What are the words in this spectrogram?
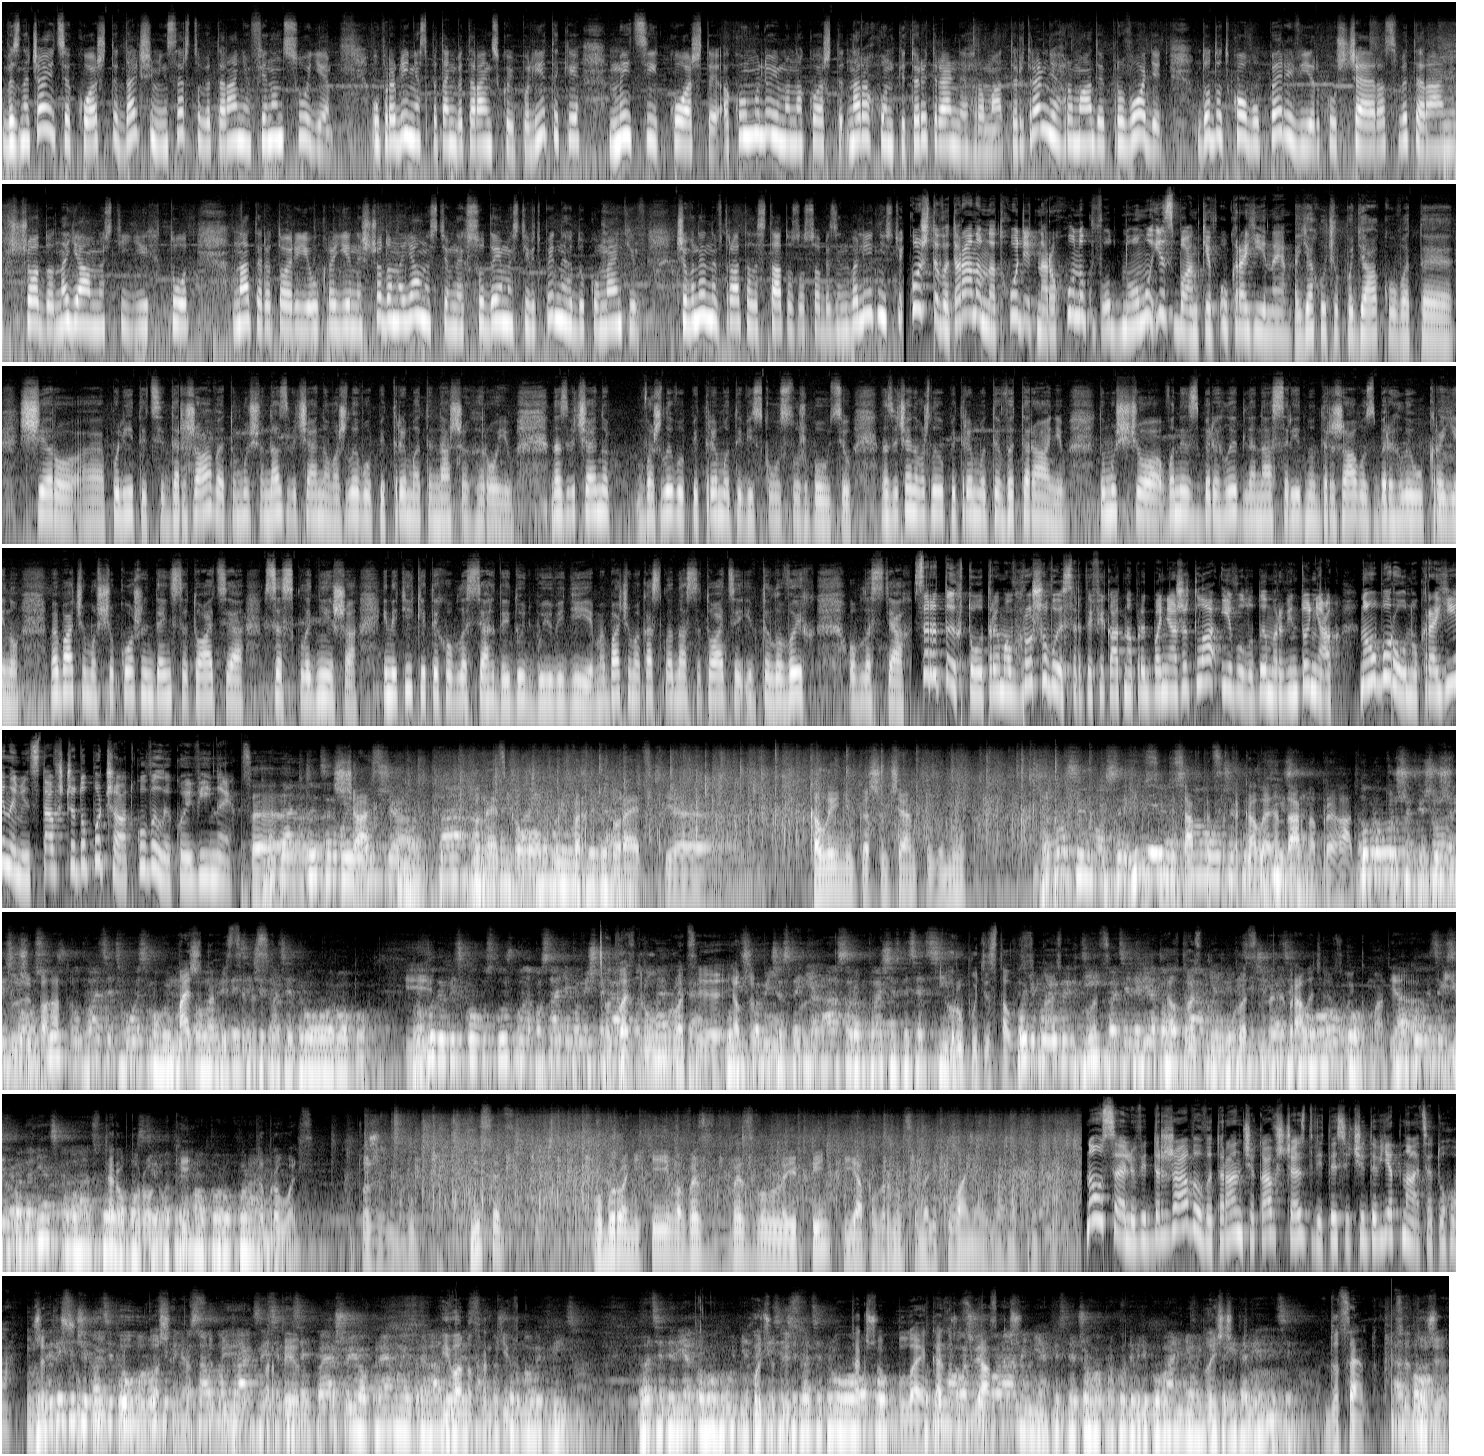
Визначаються кошти. Далі Міністерство ветеранів фінансує управління з питань ветеранської політики. Ми ці кошти акумулюємо на кошти на рахунки територіальних громад. Територіальні громади проводять додаткову перевірку ще раз ветеранів щодо наявності їх тут на території України, щодо наявності в них судимості, відповідних документів, чи вони не втратили статус особи з інвалідністю. Кошти ветеранам надходять на рахунок в одному із банків України. Я хочу подякувати щиро е, політиці держави, тому що надзвичайно важливо підтримати наших героїв. Надзвичайно важливо підтримати військовослужбовців, надзвичайно важливо підтримати ветеранів, тому що вони зберегли для нас рідну державу, зберегли Україну. Ми бачимо, що кожен день ситуація все складніша, і не тільки в тих областях, де йдуть бойові дії. Ми бачимо, яка складна ситуація і в тилових областях. Серед тих, хто отримав грошовий сертифікат на придбання житла, і Володимир Вінтоняк. На оборону країни він став ще до початку Великої війни. Це щастя, Донецька область, Верхньоторецьке, Калинівка, Шевченкове. Ну, Запрошуємо Сергія 80-ка це така легендарна бригада. Добровольцем Дуже, пішов дуже, дуже військову багато. службу 28 Майже лютого на місці не 2022 року. І- Проходив військову службу на посаді помічника У 22-му році я вже був, частині е, А-4267. Групу дістав у 18 бойових дій році. 29 А в травня 22-му році мене не брали через воєнкомат. на Я поїхав в тероборону поранення. добровольцем. Теж був місяць в обороні Києва, виз- визволили Ірпінь, і я повернувся на лікування у Івано-Франківську. На оселю від держави ветеран чекав ще з 2019-го. У Вже підшукую по 2022 оголошення собі квартиру. 81-ї окремою бригадою Івано-Франківську. Десантно-штурмових 29 грудня Хочу десь 2022 так, року щоб була якась розв'язка, поранення, після чого проходив лікування у Дніпрі та Вінниці. до центру. Це дуже,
